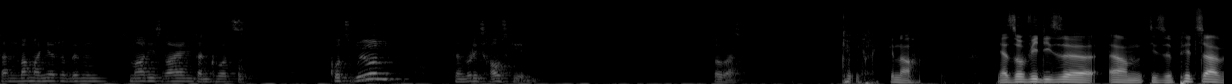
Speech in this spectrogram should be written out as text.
Dann machen wir hier schon ein bisschen Smarties rein. Dann kurz, kurz rühren. Dann würde ich es rausgeben. Sowas. Genau. Ja, so wie diese, ähm, diese Pizza,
